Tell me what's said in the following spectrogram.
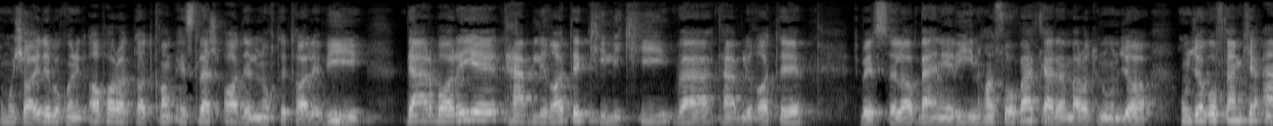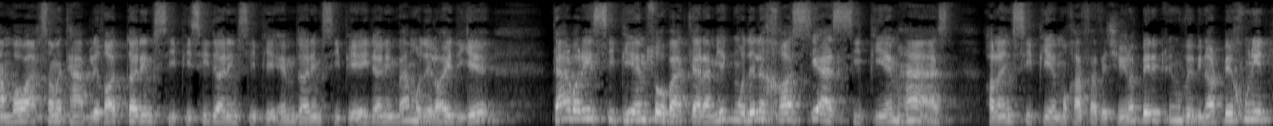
مشاهده بکنید. aparat.com عادل نقطه طالبی درباره تبلیغات کلیکی و تبلیغات به اصطلاح بنری اینها صحبت کردم براتون اونجا. اونجا گفتم که انواع و اقسام تبلیغات داریم CPC داریم CPM داریم CPA داریم و مدل های دیگه. درباره CPM صحبت کردم. یک مدل خاصی از CPM هست. حالا این CPM مخفف چی اینا؟ برید توی اون وبینار بخونید.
